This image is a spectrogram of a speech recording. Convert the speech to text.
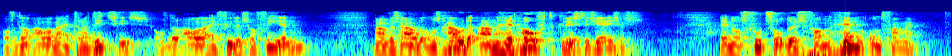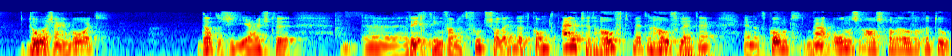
Of door allerlei tradities. Of door allerlei filosofieën. Maar we zouden ons houden aan het hoofd, Christus Jezus. En ons voedsel dus van Hem ontvangen. Door zijn woord. Dat is de juiste uh, richting van het voedsel. Hè. Dat komt uit het hoofd met een hoofdletter. En dat komt naar ons als gelovigen toe.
